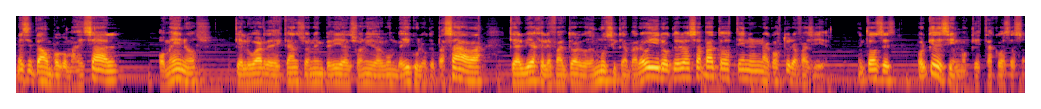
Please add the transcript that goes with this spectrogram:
necesitaba un poco más de sal o menos, que el lugar de descanso no impedía el sonido de algún vehículo que pasaba, que al viaje le faltó algo de música para oír o que los zapatos tienen una costura fallida. Entonces, ¿por qué decimos que estas cosas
